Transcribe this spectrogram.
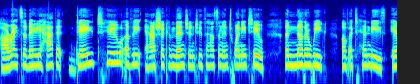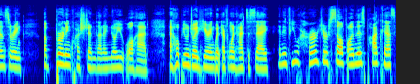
All right, so there you have it. Day two of the ASHA Convention 2022. Another week of attendees answering a burning question that I know you all had. I hope you enjoyed hearing what everyone had to say. And if you heard yourself on this podcast,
